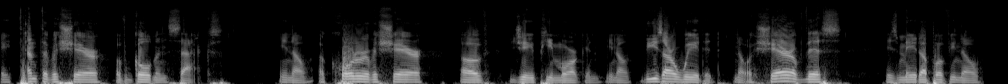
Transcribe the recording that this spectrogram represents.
a tenth of a share of Goldman Sachs. You know, a quarter of a share of JP Morgan. You know, these are weighted. You know, a share of this is made up of, you know,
